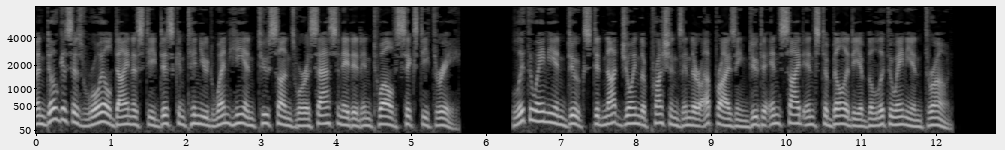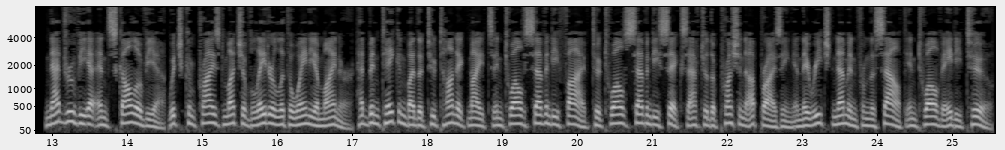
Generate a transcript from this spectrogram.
Mindaugas's royal dynasty discontinued when he and two sons were assassinated in 1263. Lithuanian dukes did not join the Prussians in their uprising due to inside instability of the Lithuanian throne. Nadruvia and Skalovia which comprised much of later Lithuania Minor had been taken by the Teutonic Knights in 1275–1276 after the Prussian uprising and they reached Neman from the south in 1282.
